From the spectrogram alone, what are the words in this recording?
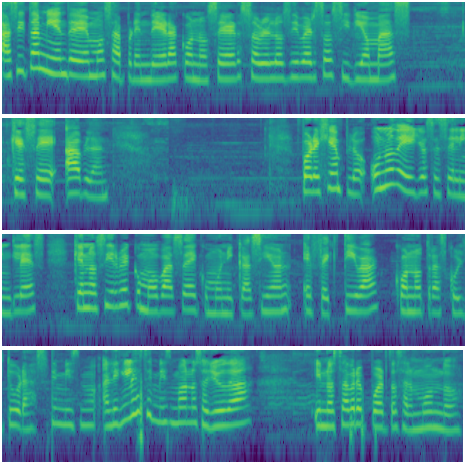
Así también debemos aprender a conocer sobre los diversos idiomas que se hablan, por ejemplo, uno de ellos es el inglés, que nos sirve como base de comunicación efectiva con otras culturas. al inglés sí mismo nos ayuda y nos abre puertas al mundo,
